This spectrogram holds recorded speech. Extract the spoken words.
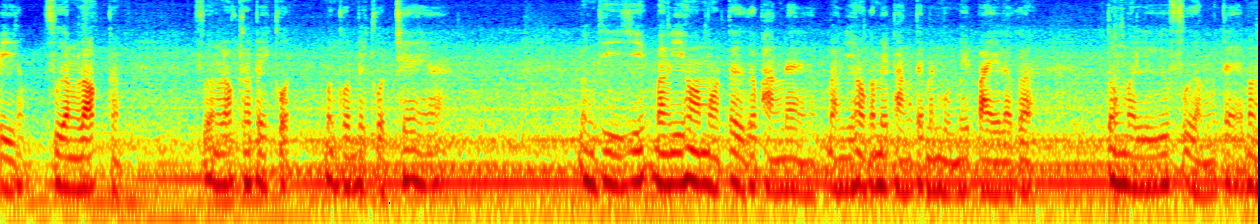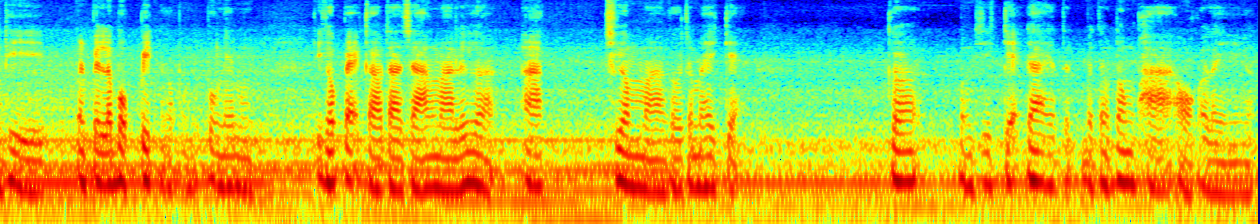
ปีครับ เฟืองล็อกครับ เฟืองล็อกถ้าไปกด บางคนไปกดแช่ บางทีบางยี่ห้อมอเตอร์ก็พังได้นะครับบางยี่ห้อก็ไม่พังแต่มันหมุนไม่ไป แล้วก็ต้องมาลื้อเฟือง แต่บางทีมันเป็นระบบปิดนะครับพวกนี้มันที่เขาแปะกาวตาช้างมาหรือว่าอาร์คเชื่อมมาเขาจะไม่ให้แกะ ก็บางทีแกะได้แต่ไม่ต้องต้องพาออกอะไรอย่างเงี้ยครับ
